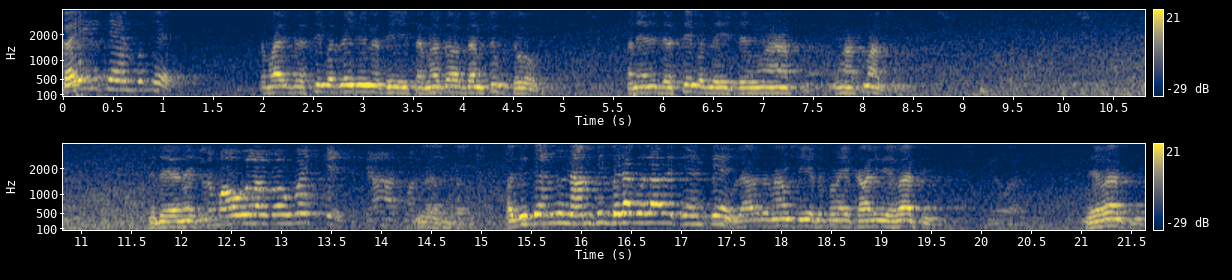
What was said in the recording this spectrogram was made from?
કઈ રીતે એમ પૂછે? તમારી દ્રષ્ટિ બદલાઈ નથી તમે તો ધનસુખ છો અને એની દ્રષ્ટિ બદલાઈ છે હું આત્મા છું એટલે એને એટલે બાહુબલાલ બાહુ જ કે છે કે આ આત્મા હજુ તો એમનું નામથી જ બધા બોલાવે છે એમ કે. બોલાવે તો નામ છે પણ એ ખાલી વ્યવહારથી વ્યવહારથી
